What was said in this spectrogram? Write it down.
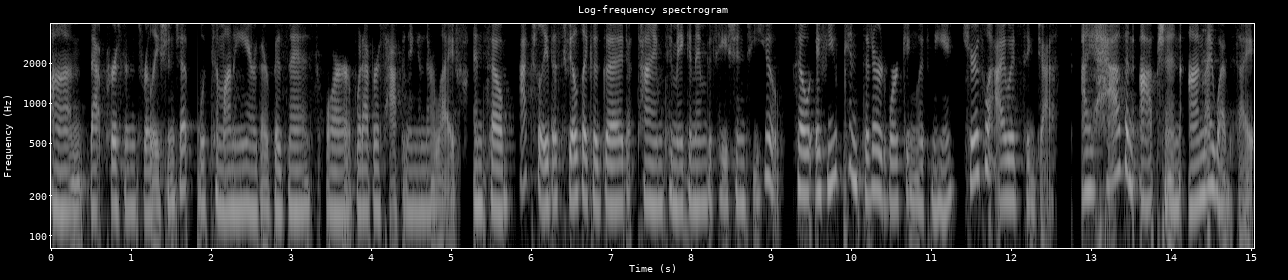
um, that person's relationship with to money or their business or whatever's happening in their life. And so actually actually, this feels like a good time to make an invitation to you. So, if you've considered working with me, here's what I would suggest I have an option on my website,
